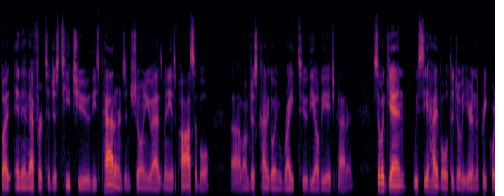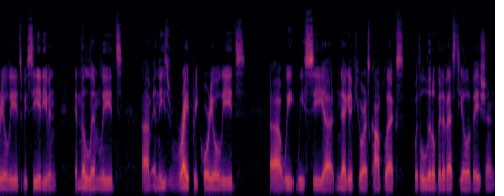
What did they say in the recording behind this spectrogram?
but in an effort to just teach you these patterns and showing you as many as possible, um, I'm just kind of going right to the LVH pattern. So again, we see high voltage over here in the precordial leads. We see it even in the limb leads. Um, in these right precordial leads, uh, we, we see a negative QRS complex with a little bit of ST elevation,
